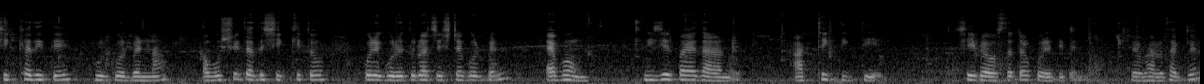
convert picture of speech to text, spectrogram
শিক্ষা দিতে ভুল করবেন না। অবশ্যই তাদের শিক্ষিত করে গড়ে তোলার চেষ্টা করবেন এবং নিজের পায়ে দাঁড়ানোর আর্থিক দিক দিয়ে সেই ব্যবস্থাটাও করে দিবেন। সবাই ভালো থাকবেন।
